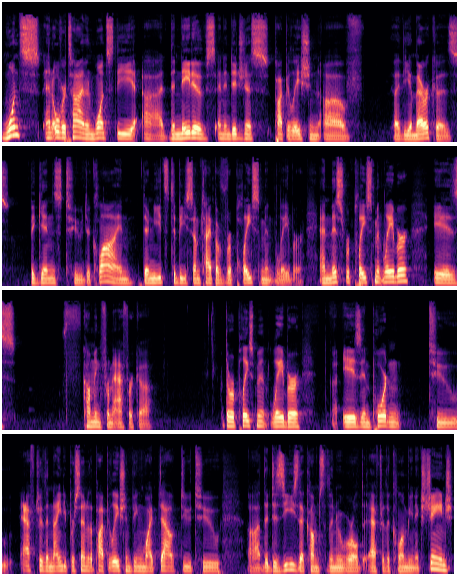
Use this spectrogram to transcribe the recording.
once and over time, and once the uh, the natives and indigenous population of uh, the Americas begins to decline, there needs to be some type of replacement labor, and this replacement labor is f- coming from Africa. The replacement labor uh, is important to after the 90% of the population being wiped out due to uh, the disease that comes to the New World after the Columbian Exchange,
